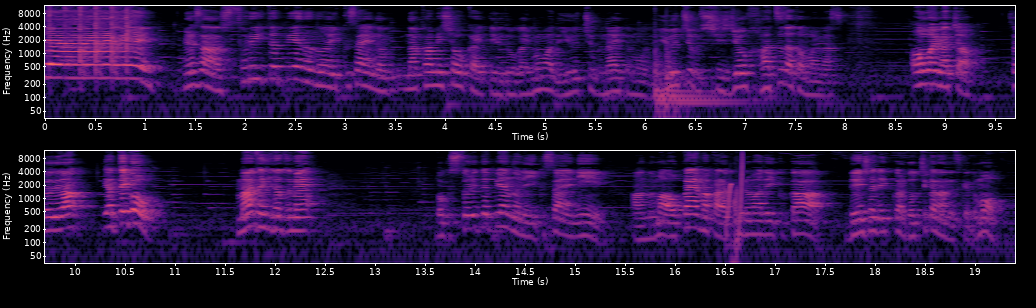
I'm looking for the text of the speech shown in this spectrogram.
イエーイ。皆さんストリートピアノの行く際の中身紹介っていう動画今まで YouTube ないと思うので YouTube 史上初だと思います。思いまっちょそれではやっていこう。まず一つ目。僕ストリートピアノに行く際にあのまあ岡山から車で行くか電車で行くかどっちかなんですけども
